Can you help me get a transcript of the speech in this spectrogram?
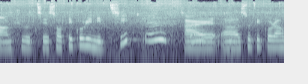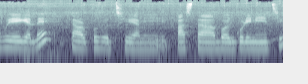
মাংস হচ্ছে সতে করে নিচ্ছি। আর সতে করা হয়ে গেলে তারপর হচ্ছে আমি পাস্তা বয়েল করে নিয়েছি।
